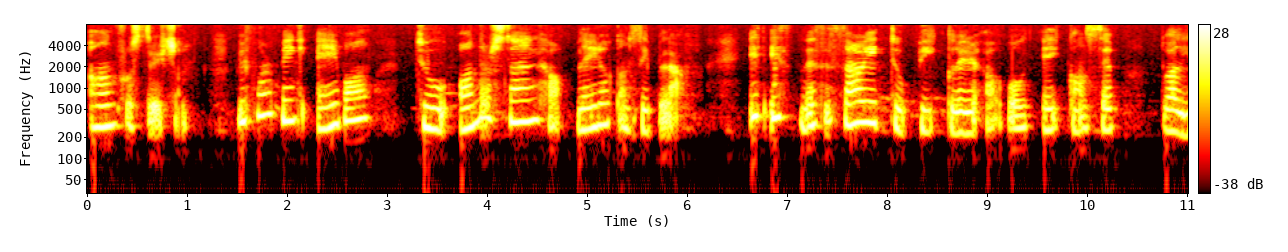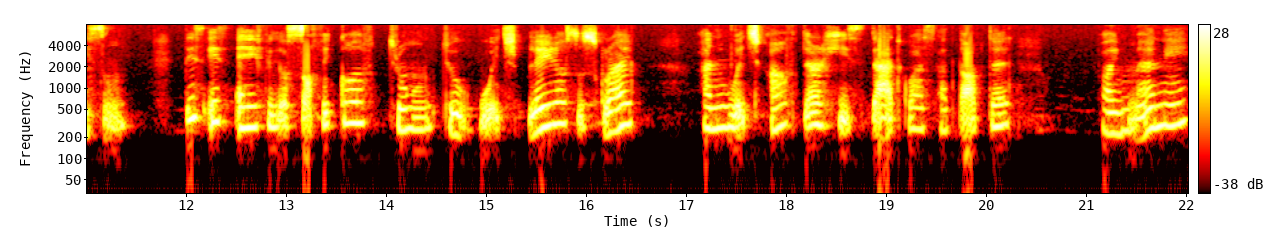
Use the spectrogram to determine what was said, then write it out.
and frustration. Before being able to understand how Plato conceived love, it is necessary to be clear about a concept dualism. This is a philosophical truth to which Plato subscribed and which after his death was adopted by many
